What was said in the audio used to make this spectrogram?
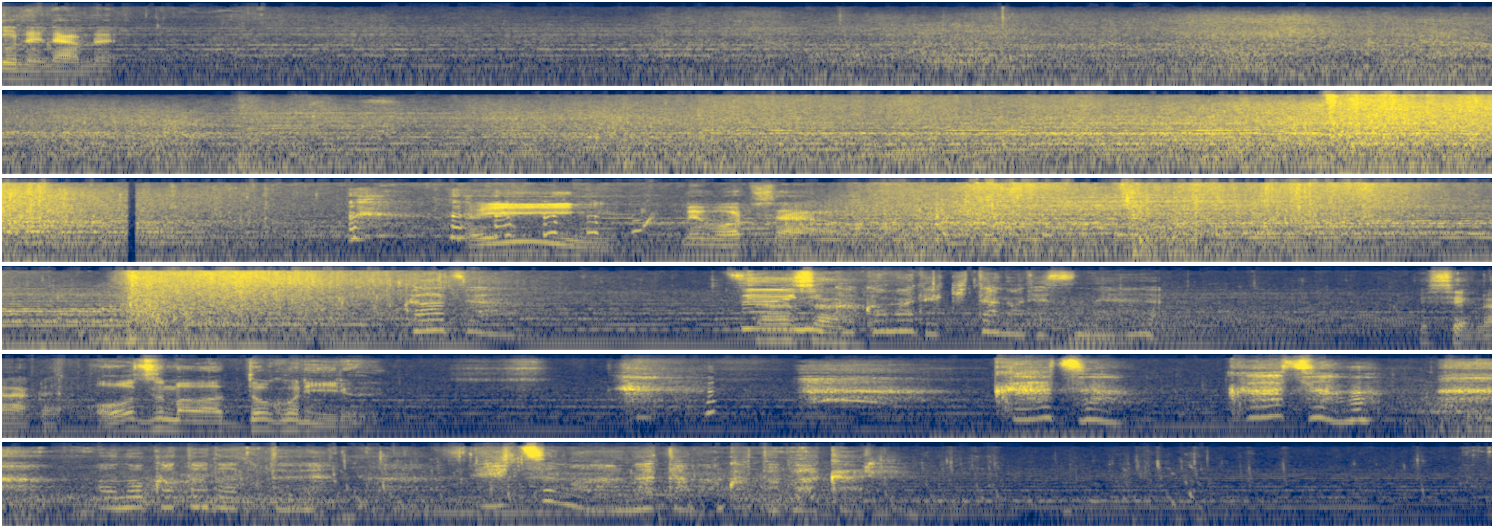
สู้ในน้ำด้วยเฮ้ยแม่มดสาว 母さんついにここまで来たのですね มี เสียงน่ารักเลย オズマはどこにいる母さん母さんあの方だっていつもあなたのことばかり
